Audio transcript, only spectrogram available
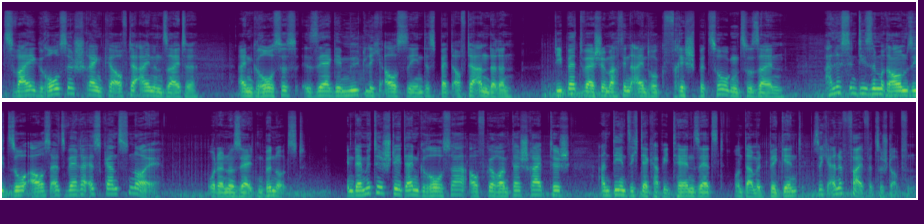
Zwei große Schränke auf der einen Seite, ein großes, sehr gemütlich aussehendes Bett auf der anderen. Die Bettwäsche macht den Eindruck, frisch bezogen zu sein. Alles in diesem Raum sieht so aus, als wäre es ganz neu. Oder nur selten benutzt. In der Mitte steht ein großer, aufgeräumter Schreibtisch, an den sich der Kapitän setzt und damit beginnt, sich eine Pfeife zu stopfen.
